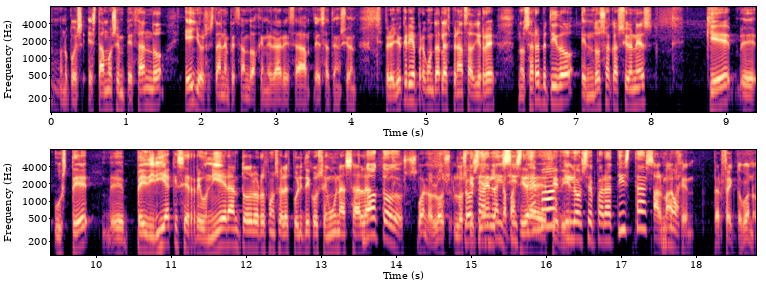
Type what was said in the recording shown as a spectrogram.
Bueno, pues estamos empezando, ellos están empezando a generar esa, esa tensión. Pero yo quería preguntarle a Esperanza Aguirre, nos ha repetido en dos ocasiones que eh, usted eh, pediría que se reunieran todos los responsables políticos en una sala. No todos. Bueno, los, los, que tienen la capacidad de decidir. Y los separatistas. Al margen. Perfecto, bueno,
